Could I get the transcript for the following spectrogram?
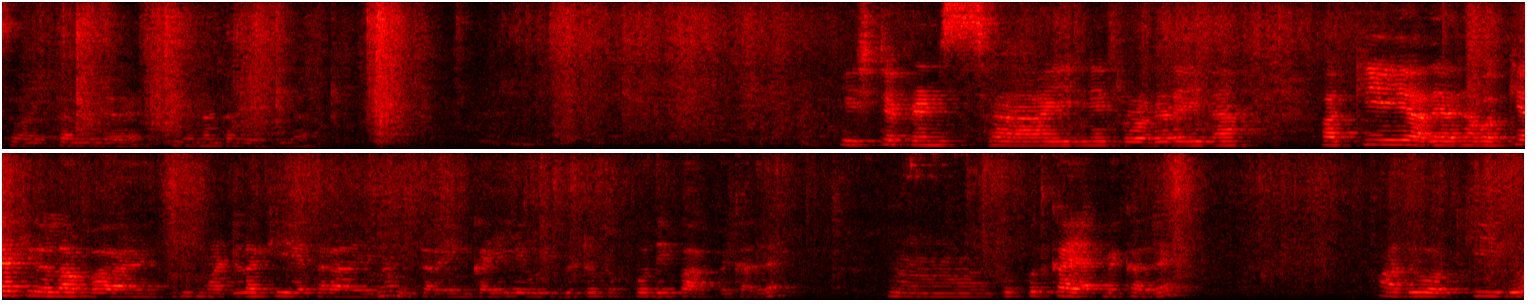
ಸೊ ಅದು ತಂದಿದ್ದಾರೆ. ಏನಂತ ಗೊತ್ತಿಲ್ಲ. ಇಷ್ಟೇ ಫ್ರೆಂಡ್ಸ್ ಇನ್ನಿದ್ರೊಳಗಡೆ ಇನ್ನು ಅಕ್ಕಿ, ಅದೇ ನಾವು ಅಕ್ಕಿ ಹಾಕಿರಲ್ಲ ಮಡ್ಲಕ್ಕಿ ಆ ಥರ ಏನು ಈ ಥರ ಹಿಂಗೆ ಕೈಯಲ್ಲಿ ಉಯ್ದ್ಬಿಟ್ಟು ತುಪ್ಪ ದೀಪ ಹಾಕ್ಬೇಕಾದ್ರೆ ತುಪ್ಪದ ಕಾಯಿ ಹಾಕ್ಬೇಕಾದ್ರೆ, ಅದು ಅಕ್ಕಿ, ಇದು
